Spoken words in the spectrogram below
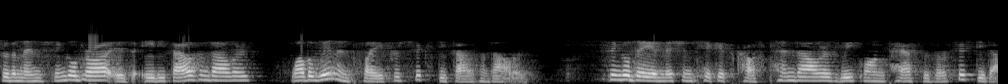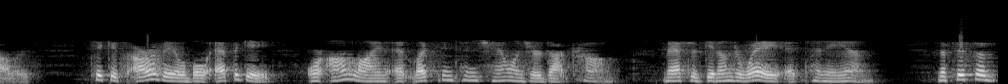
for the men's single draw is $80,000, while the women play for $60,000. Single day admission tickets cost $10, week-long passes are $50. Tickets are available at the gate or online at lexingtonchallenger.com. Matches get underway at 10 a.m. Nefisa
